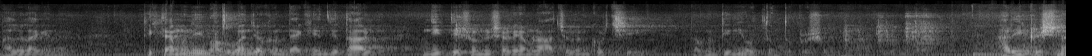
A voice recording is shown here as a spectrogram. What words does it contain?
ভালো লাগে না? ঠিক তেমনই ভগবান যখন দেখেন যে তার নির্দেশ অনুসারে আমরা আচরণ করছি, তখন তিনি অত্যন্ত প্রসন্ন। হরে কৃষ্ণ।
